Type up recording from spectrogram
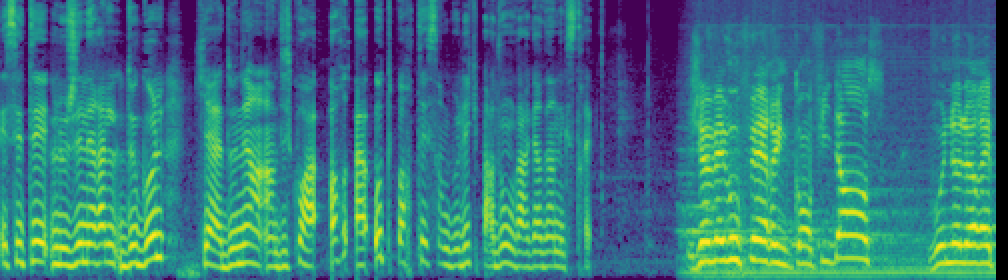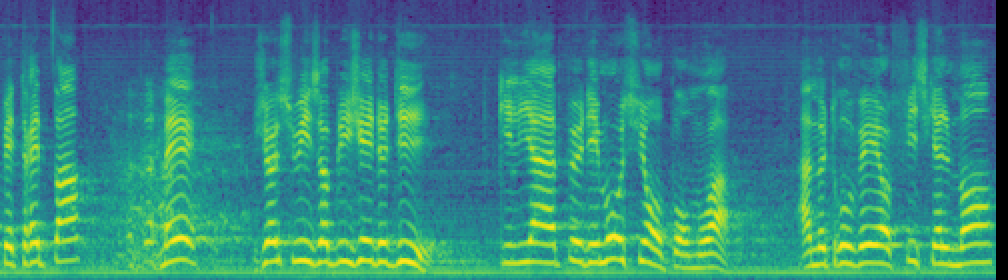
et c'était le général de Gaulle qui a donné un, discours à, à, haute portée symbolique. Pardon, on va regarder un extrait. Je vais vous faire une confidence, vous ne le répéterez pas, mais je suis obligé de dire qu'il y a un peu d'émotion pour moi à me trouver officiellement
